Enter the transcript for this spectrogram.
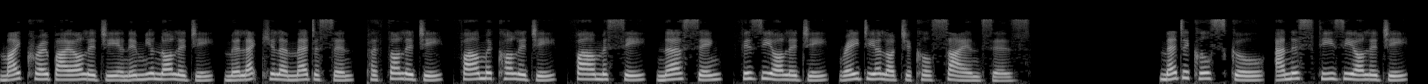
Microbiology and Immunology, Molecular Medicine, Pathology, Pharmacology, Pharmacy, Nursing, Physiology, Radiological Sciences medical school, anesthesiology,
